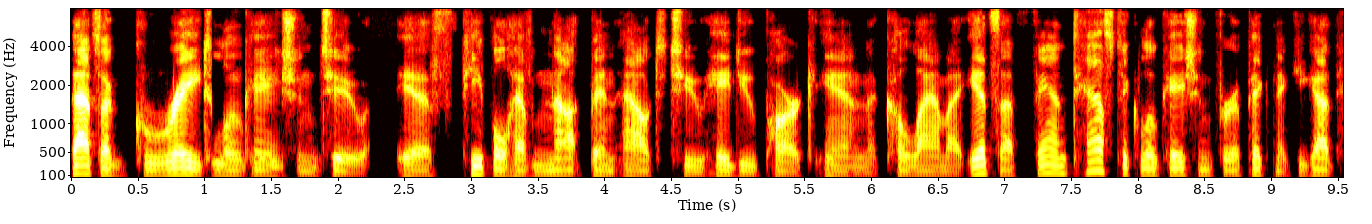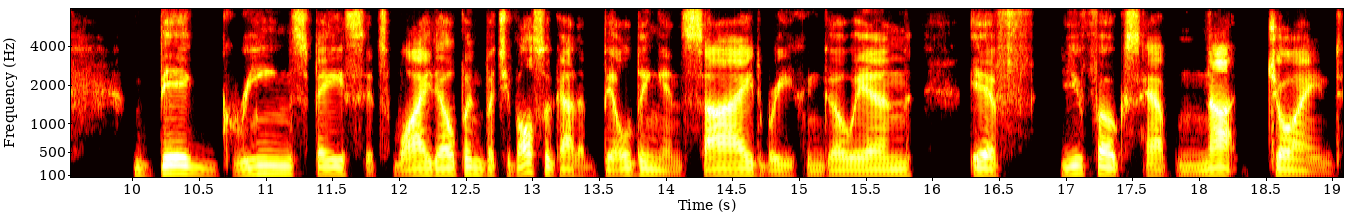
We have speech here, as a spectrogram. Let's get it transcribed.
That's a great location too. If people have not been out to Haydu Park in Kalama, it's a fantastic location for a picnic. You got big green space, it's wide open, but you've also got a building inside where you can go in. If you folks have not joined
